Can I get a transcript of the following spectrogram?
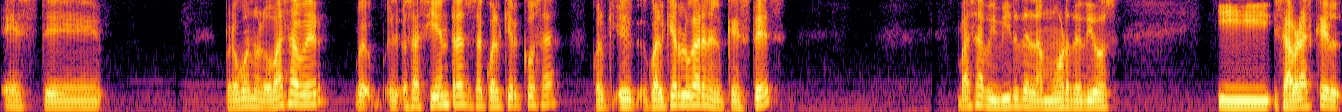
Este. Pero bueno, lo vas a ver o sea, si entras, o sea, cualquier cosa, eh, cualquier lugar en el que estés, vas a vivir del amor de Dios. Y sabrás que,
